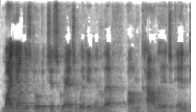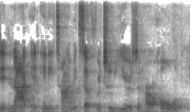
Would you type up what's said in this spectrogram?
My youngest daughter just graduated and left um, college and did not at any time except for two years in her whole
